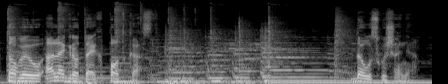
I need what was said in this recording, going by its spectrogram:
To był Allegro Tech Podcast. Do usłyszenia.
